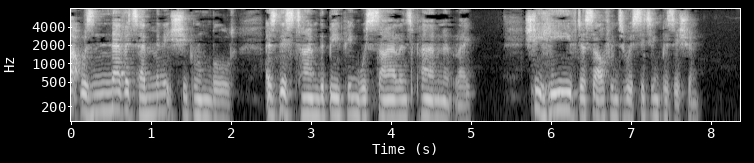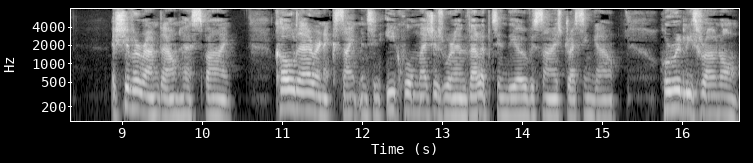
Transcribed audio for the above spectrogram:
that was never ten minutes, she grumbled, as this time the beeping was silenced permanently. She heaved herself into a sitting position. A shiver ran down her spine. Cold air and excitement in equal measures were enveloped in the oversized dressing gown, hurriedly thrown on,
